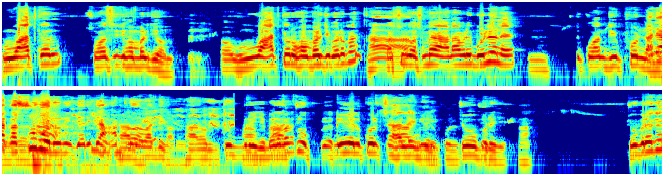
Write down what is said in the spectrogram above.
હું. વાત કરું શાંતિથી સાંભળજો આમ. હું વાત કરું સાંભળજો બરોબર. કશું વસમે આડાવળી બોલ્યો ને કોણ ફોડ ના કશું બોલું નહીં જરી કે આટલો કાઢું ચૂપ રહી બરોબર? ચૂપ. બિલકુલ સાયલેન્ટ ચૂપ રહી ચૂપ રહે કે?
